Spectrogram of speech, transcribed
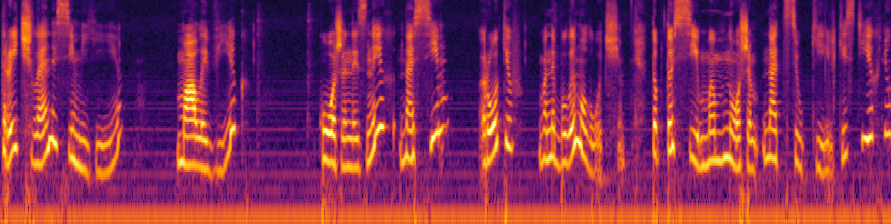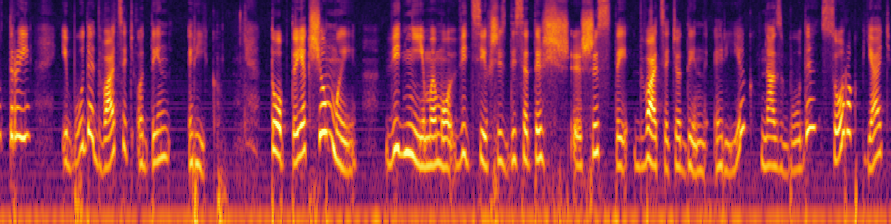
три члени сім'ї мали вік, кожен із них на 7 років вони були молодші. Тобто 7 ми множимо на цю кількість їхню 3 і буде 21 рік. Тобто, якщо ми віднімемо від цих 66 21 рік, в нас буде 45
